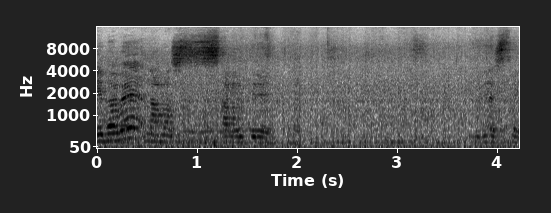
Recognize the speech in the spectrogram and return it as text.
এইভাবে নামাজ সালাম ফিরে বুঝে আসছে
